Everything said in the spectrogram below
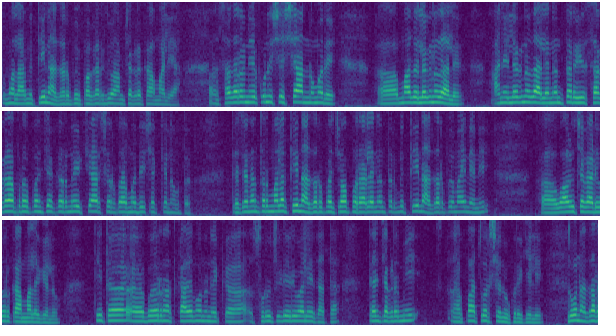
तुम्हाला आम्ही तीन हजार रुपये पगार देऊ आमच्याकडे कामाला या. साधारण एकोणीसशे शहाण्णवमध्ये माझं लग्न झालं. आणि लग्न झाल्यानंतर हे सगळा प्रपंच करणं एक चारशे रुपयामध्ये शक्य नव्हतं. त्याच्यानंतर मला तीन हजार रुपयाची ऑफर आल्यानंतर मी तीन हजार रुपये महिन्याने वाळूच्या गाडीवर कामाला गेलो. तिथं बैरनाथ काळे म्हणून एक सुरुची डेअरीवाले आहेत आता त्यांच्याकडे मी पाच वर्ष नोकरी केली. दोन हजार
